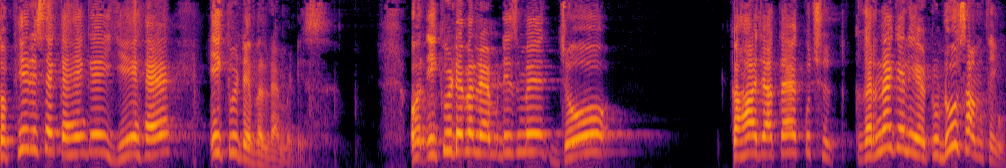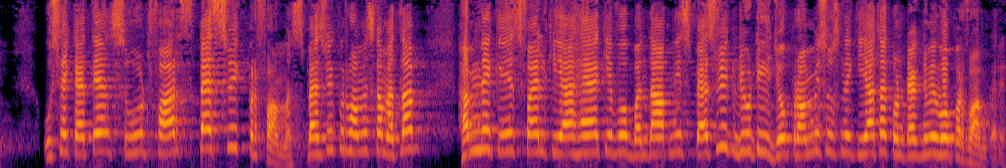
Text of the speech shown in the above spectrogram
तो फिर इसे कहेंगे ये है इक्विटेबल रेमेडीज और इक्विटेबल रेमेडीज में जो कहा जाता है कुछ करने के लिए टू डू समथिंग उसे कहते हैं suit for specific performance specific performance का मतलब हमने केस फ़ाइल किया है कि वो बंदा अपनी स्पेसिफिक ड्यूटी जो प्रॉमिस उसने किया था कॉन्ट्रैक्ट में, वो परफॉर्म करे।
